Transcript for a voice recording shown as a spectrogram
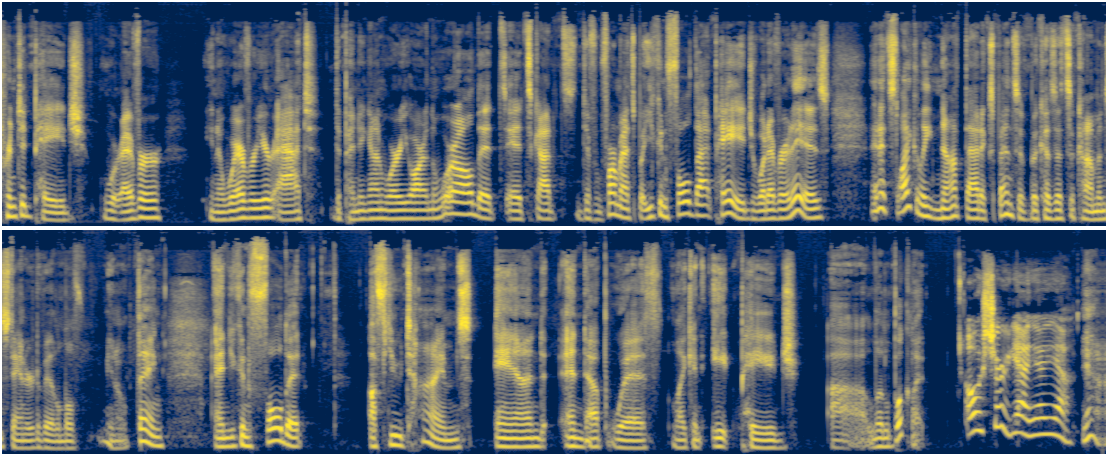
printed page wherever you know wherever you're at, depending on where you are in the world. It, it's got different formats, but you can fold that page, whatever it is, and it's likely not that expensive because it's a common standard available you know thing, and you can fold it a few times and end up with like an eight page uh, little booklet. Oh, sure. Yeah, yeah, yeah. Yeah,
